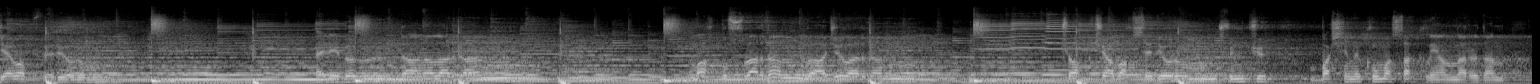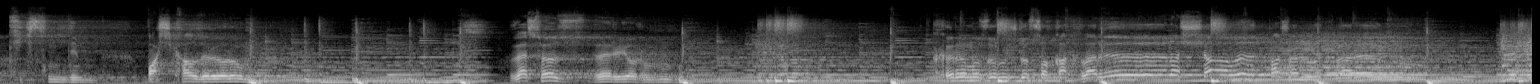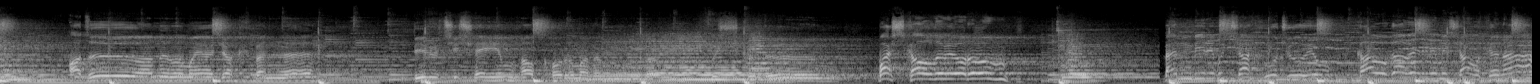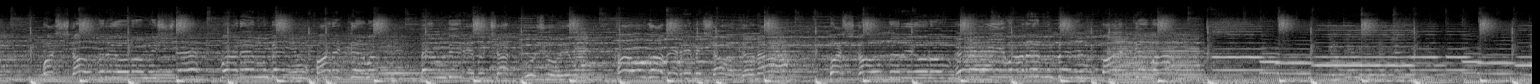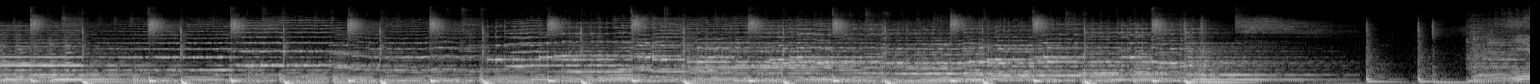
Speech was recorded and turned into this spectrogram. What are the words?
cevap veriyorum. Eli böğrümde analardan Mahpuslardan ve acılardan. Çokça bahsediyorum çünkü Başını kuma saklayanlardan tiksindim Baş kaldırıyorum. Ve söz veriyorum. Kırmızı rujlu sokakların aşağılık pazarlıkların Adı anılmayacak benle. Bir çiçeğim halk ormanında. Fışkırdım Baş kaldırıyorum. Ben bir bıçak ucuyum. Kavga vermiş halkına. Baş kaldırıyorum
